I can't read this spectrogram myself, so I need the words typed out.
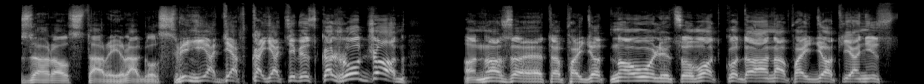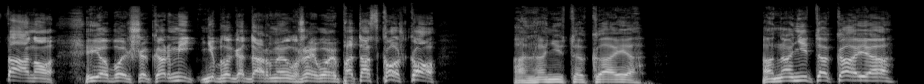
— заорал старый Рагл. «Свинья, девка, я тебе скажу, Джон! Она за это пойдет на улицу. Вот куда она пойдет. Я не стану ее больше кормить, неблагодарную лживую потаскушку. Она не такая. Она не такая,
